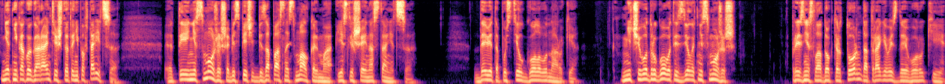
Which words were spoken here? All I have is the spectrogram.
«Нет никакой гарантии, что это не повторится. Ты не сможешь обеспечить безопасность Малкольма, если Шейн останется. Дэвид опустил голову на руки. «Ничего другого ты сделать не сможешь», — произнесла доктор Торн, дотрагиваясь до его руки.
